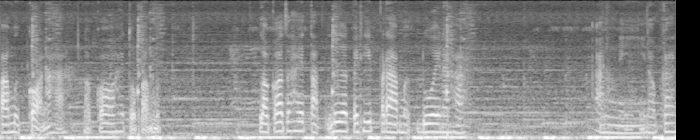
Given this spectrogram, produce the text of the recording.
ปลาหมึกก่อนนะคะ แล้วก็ให้ตัวปลาหมึก แล้วก็จะให้ตัดเลือดไปที่ปลาหมึกด้วยนะคะ อันนี้แล้วกัน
